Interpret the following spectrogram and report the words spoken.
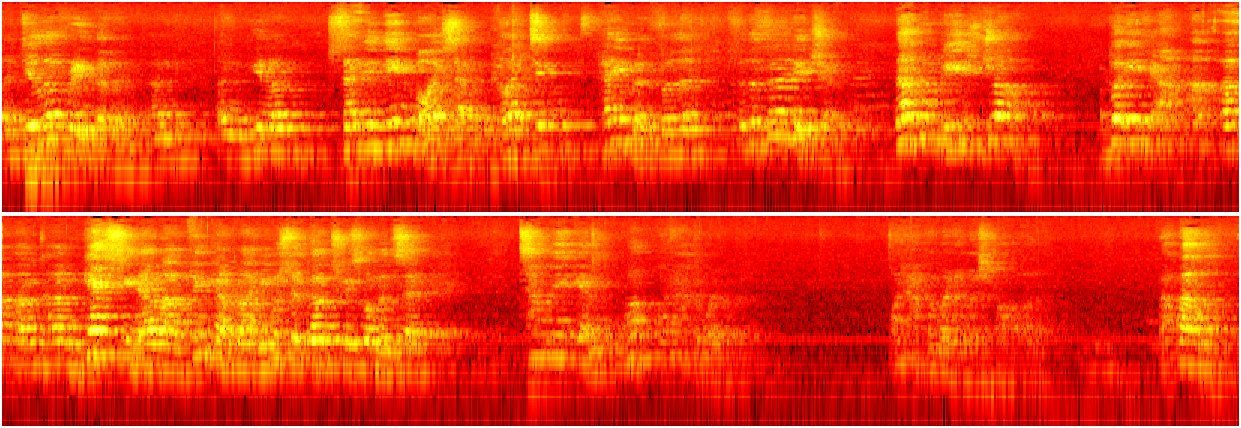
and, delivering them and, and, you know, sending the invoice out and collecting payment for the, for the furniture. That would be his job. But I, am guessing now, I think I'm right, he must have gone to his mum and said, tell me again, what, what happened when, what happened when I was born? Well,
